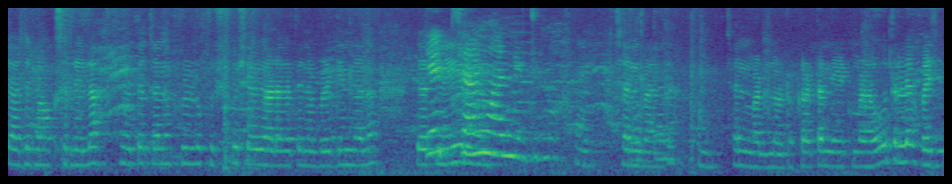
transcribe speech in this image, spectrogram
ಯಾವುದೇ ಲಾಕ್ಸ್ ಇರಲಿಲ್ಲ. ಇವತ್ತು ತಾನು ಫುಲ್ಲು ಖುಷಿ ಖುಷಿಯಾಗಿ ಆಡಾಗತ್ತೆ ನಾನು ಬೆಳಗ್ಗಿಂದನೂ. ಇವತ್ತು ನೀರು ಹ್ಞೂ ಚೆಂದ ಬಂತು ಹ್ಞೂ ಚೆಂದ ಮಾಡಿ ನೋಡ್ರಿ. ಕರೆಕ್ಟಾಗಿ ನೀಟ್ ಮಾಡಿ ಹೌದ್ರಲ್ಲೇ ಬಜ್ಜಿ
